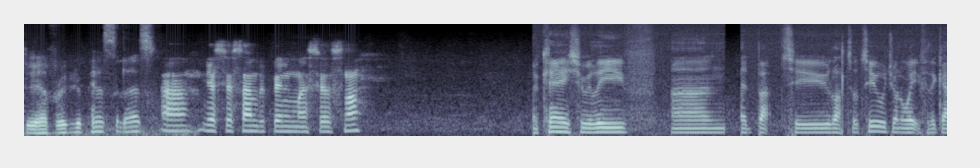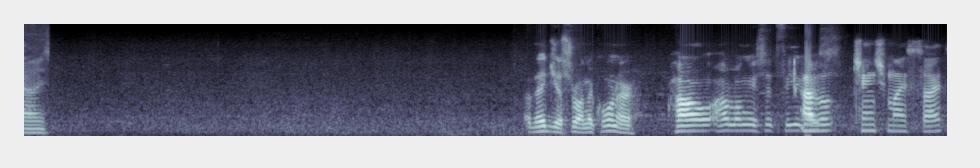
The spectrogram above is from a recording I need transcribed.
Do you have rig repairs, Elias? Uh, yes, yes, I'm repairing myself now. Okay, shall we leave and head back to Lateral 2 or do you want to wait for the guys? Oh, They just run the corner. How how long is it for you guys? I will change my site.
